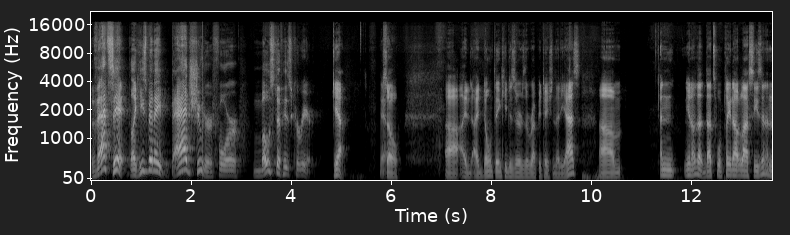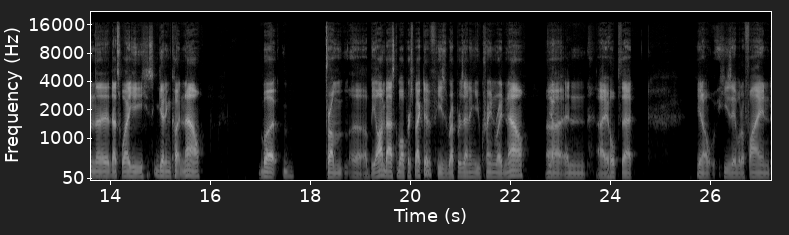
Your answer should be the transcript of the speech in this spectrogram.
Yeah. That's it. Like he's been a bad shooter for most of his career. Yeah. yeah. So uh, I I don't think he deserves the reputation that he has. Um, and you know that that's what played out last season, and uh, that's why he's getting cut now. But from a beyond basketball perspective, he's representing Ukraine right now, uh, yeah. and I hope that you know he's able to find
